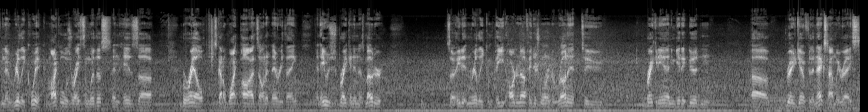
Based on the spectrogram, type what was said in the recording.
you know, really quick. Michael was racing with us and his, uh, Birel. It's got a white pods on it and everything. And he was just breaking in his motor. So he didn't really compete hard enough. He just wanted to run it to break it in and get it good and uh, ready to go for the next time we race.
